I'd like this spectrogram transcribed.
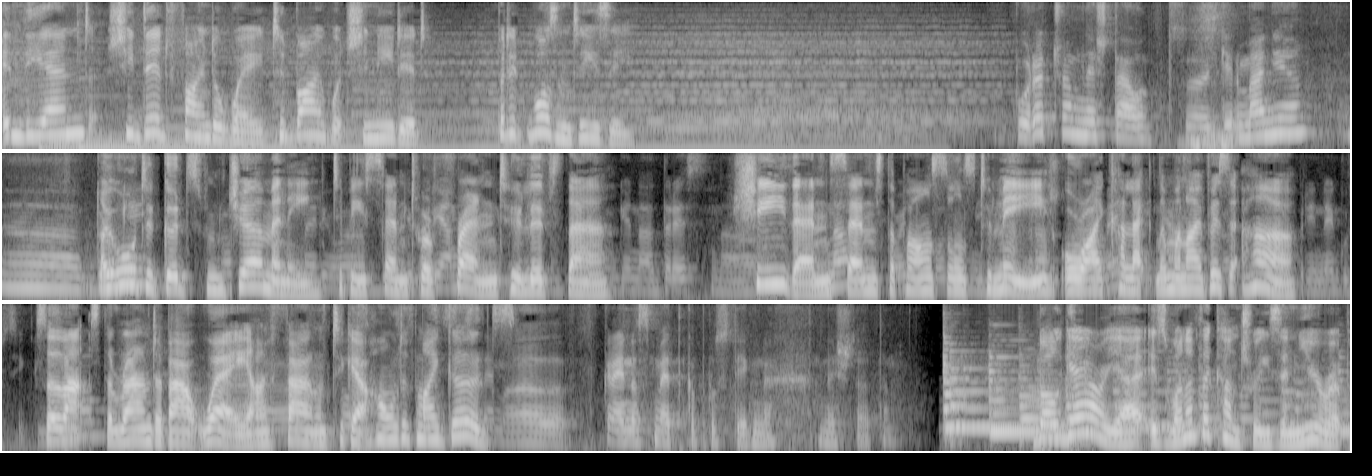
In the end, she did find a way to buy what she needed, but it wasn't easy. I ordered goods from Germany to be sent to a friend who lives there. She then sends the parcels to me, or I collect them when I visit her. So that's the roundabout way I found to get hold of my goods. Bulgaria is one of the countries in Europe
